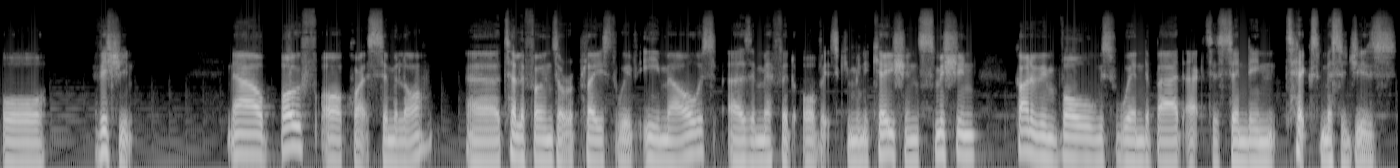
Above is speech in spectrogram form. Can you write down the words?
or phishing. Now, both are quite similar uh, telephones are replaced with emails as a method of its communication. Smishing kind of involves when the bad actor sending text messages,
